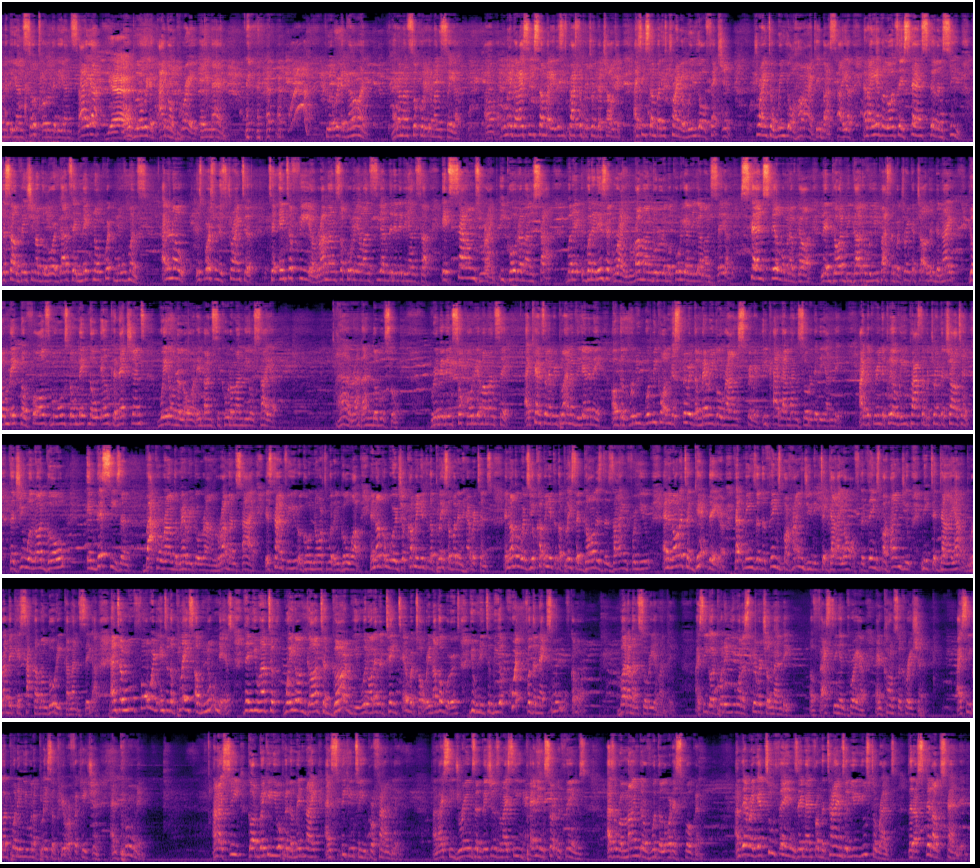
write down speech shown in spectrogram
Soto Saya. Yeah. Oh, glory to I don't pray. Amen. glory to God. Uh, woman of God, I see somebody. This is Pastor Patricia Charlton. I see somebody's trying to win your affection. Trying to win your heart. And I hear the Lord say, stand still and see the salvation of the Lord. God said, make no quick movements. I don't know. This person is trying to to interfere. It sounds right, but it, but it isn't right. Stand still, woman of God. Let God be God over you, Pastor Patrinka Charlton, tonight. Don't make no false moves. Don't make no ill connections. Wait on the Lord. I cancel every plan of the enemy of the what we, what we call in the spirit the merry-go-round spirit. I decree and declare over you, Pastor Patrinka Charlton, that you will not go in this season back around the merry-go-round, Ramansai. It's time for you to go northward and go up. In other words, you're coming into the place of an inheritance. In other words, you're coming into the place that God has designed for you. And in order to get there, that means that the things behind you need to die off. The things behind you need to die out. And to move forward into the place of newness, then you have to wait on God to guard you in order to take territory. In other words, you need to be equipped for the next move. Come on. I see God putting you on a spiritual mandate of fasting and prayer and consecration. I see God putting you in a place of purification and pruning. And I see God waking you up in the midnight and speaking to you profoundly. And I see dreams and visions and I see you penning certain things as a reminder of what the Lord has spoken. And there are yet two things, amen, from the times that you used to write that are still outstanding.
